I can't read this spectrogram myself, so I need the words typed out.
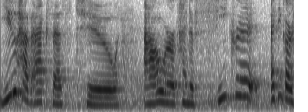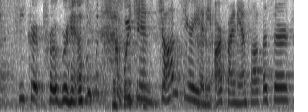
you have access to our kind of secret, I think our secret program, which is John Siriani, our finance officer,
